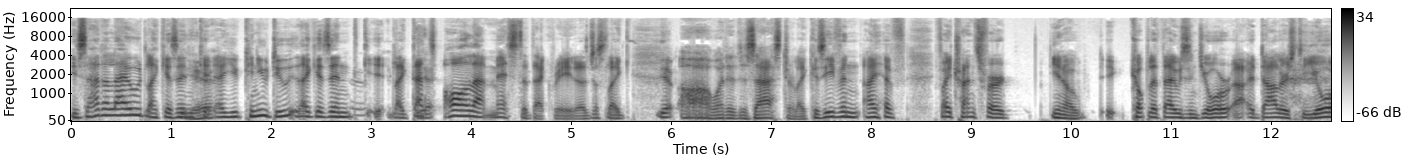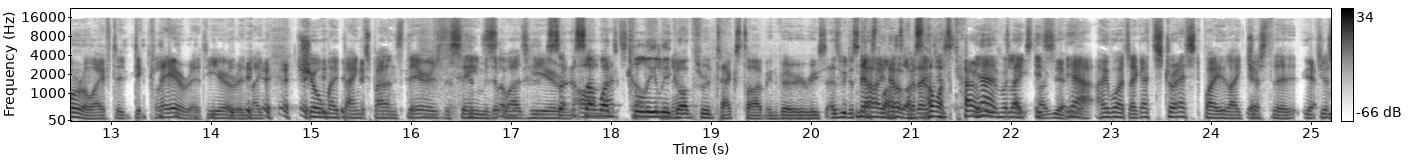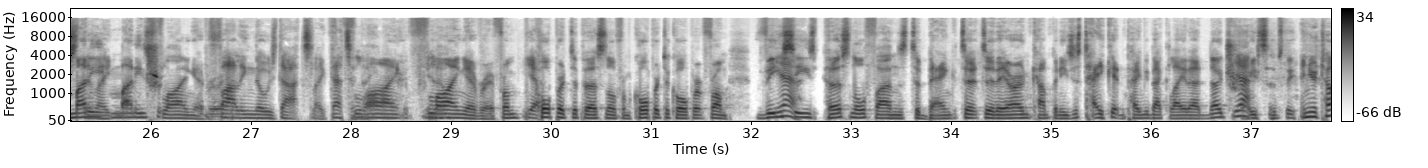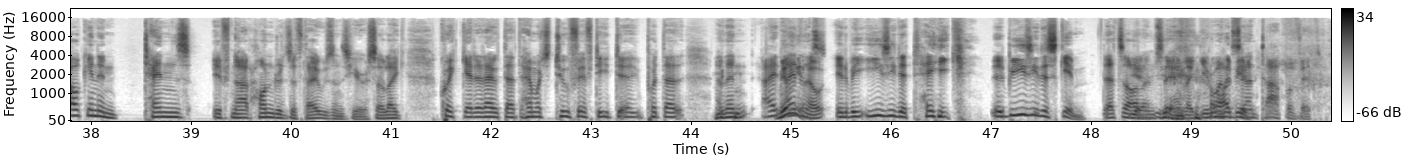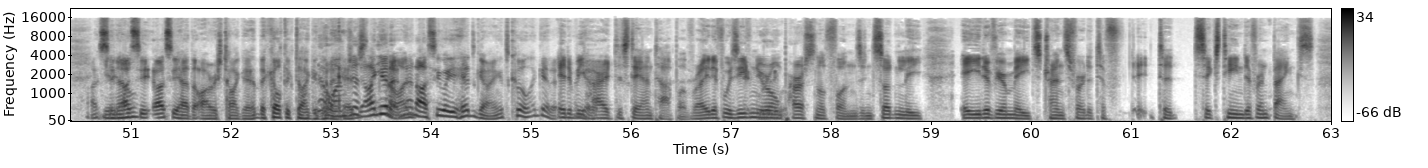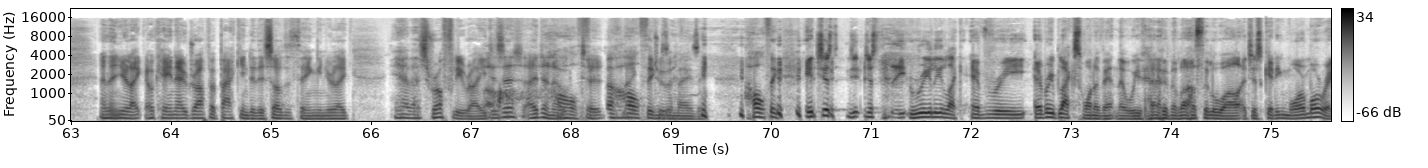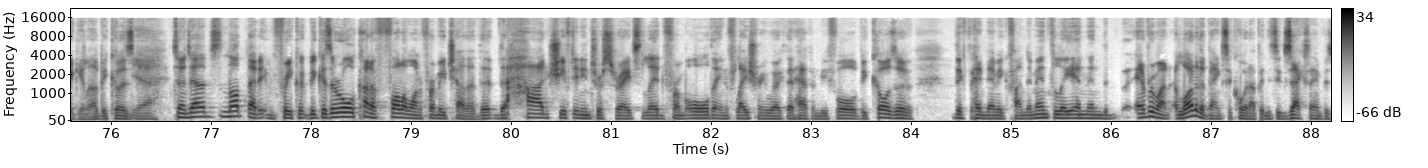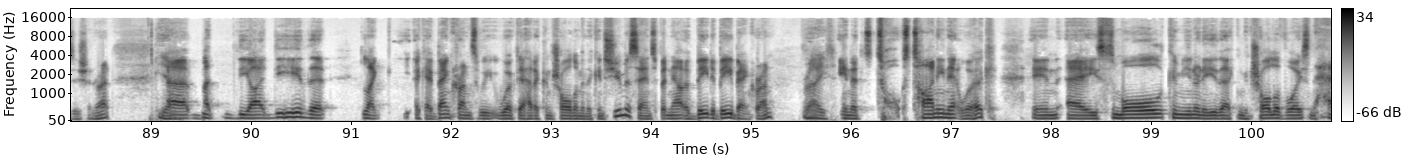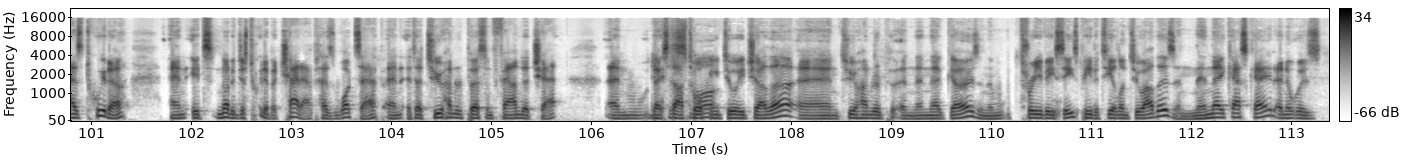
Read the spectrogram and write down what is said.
Is that allowed? Like, as in, Yeah. can, are you can you do like as in uh, like that's all that mess that that created? I was just like, Yep. oh, what a disaster! Like, because even I have, if I transfer, you know, a couple of thousand euro uh, dollars to euro, I have to declare it here and like show my bank's balance there is the same as it was here. So- someone's stuff, clearly you know? gone through tax time in very recent, as we discussed I last know, time. but Someone's just, yeah, but like it's, yeah, yeah, I was. I got stressed by like just the yeah. just money, the, like money's flying everywhere. following those dots. Like that's a nightmare, flying, know? flying everywhere from Yeah. corporate to personal, from corporate to corporate, from VC's personal funds to bank to, to their own companies. Just take it and pay me back later. No Yeah. trace of the. And you're talking in tens, if not hundreds of thousands here. So like, quick, get it out. That how much? Two fifty to put that, and then I, I don't know. It'd be easy to take. It'd be easy to skim. That's all Yeah, I'm saying. yeah. Like you oh, want to see. be on top of it. I see, you know? I see, I see how the Irish tiger, the Celtic tiger, No, I'm just- I get know, it. No, I'm- no, I see where your head's going. It's cool. I get it. It'd be get it. hard to stay on top of, right? If it was even your own personal funds and suddenly eight of your mates transferred it to to 16 different banks, and then you're like, okay, now drop it back into this other thing, and you're like, yeah, that's roughly right, is it? I don't know. whole to, the whole like, thing is to- amazing. whole thing. It's just, it just really like every every Black Swan event that we've had in the last little while. It's just getting more and more regular because Yeah. it turns out it's not that infrequent because they're all kind of follow on from each other. The the hard shift in interest rates led from all the inflationary work that happened before because of the pandemic fundamentally, and then the, everyone, a lot of the banks are caught up in this exact same position, right? Yeah. Uh, but the idea that like okay, bank runs, we worked out how to control them in the consumer sense, but now a B two B bank run right. in a t- tiny network in a small community that can control a voice and has Twitter. And it's not just Twitter, but chat apps, has WhatsApp, and it's a 200 person founder chat. And they It's start talking to each other, and 200, and then that goes, and then three VCs, Peter Thiel and two others, and then they cascade. And it was,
